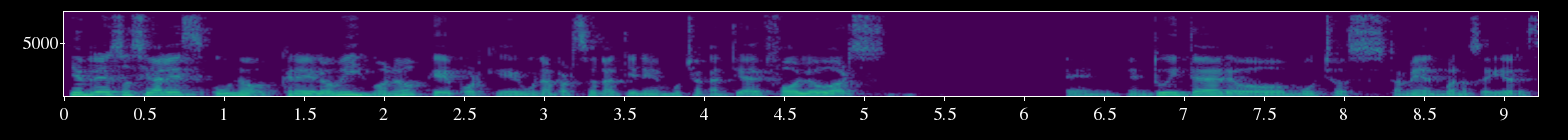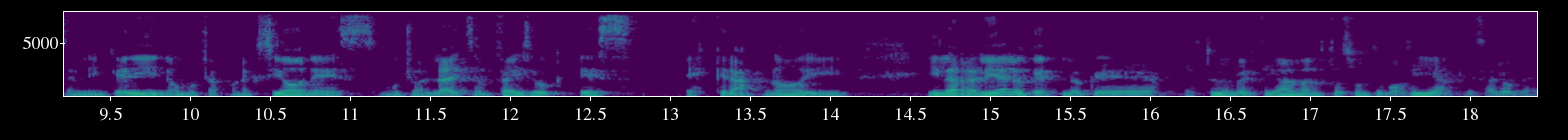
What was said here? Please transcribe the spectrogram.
Y en redes sociales uno cree lo mismo, ¿no? Que porque una persona tiene mucha cantidad de followers en, Twitter o muchos también, bueno, seguidores en LinkedIn o muchas conexiones, muchos likes en Facebook, es, es crack, ¿no? Y, la realidad lo que, lo que estuve investigando en estos últimos días, que es algo que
